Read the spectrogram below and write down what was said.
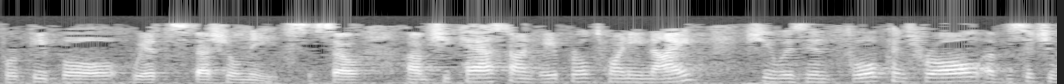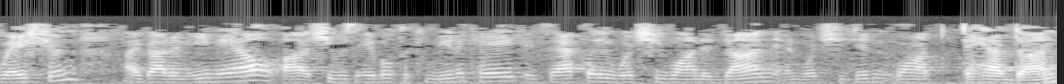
for people with special needs. So um, she passed on April 29th. She was in full control of the situation. I got an email. Uh, she was able to communicate exactly what she wanted done and what she didn't want to have done.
